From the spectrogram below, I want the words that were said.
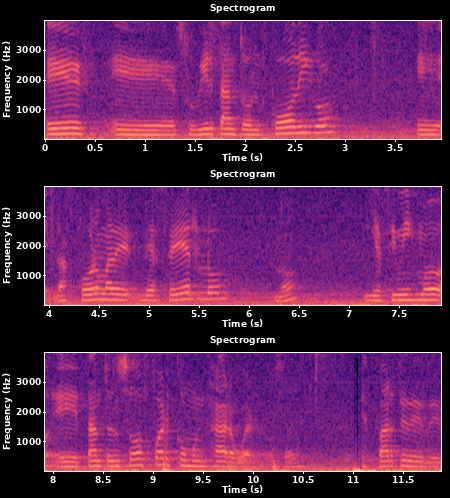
es eh, subir tanto el código, eh, la forma de, de hacerlo, ¿no? Y asimismo eh, tanto en software como en hardware, o sea, es parte de, de-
